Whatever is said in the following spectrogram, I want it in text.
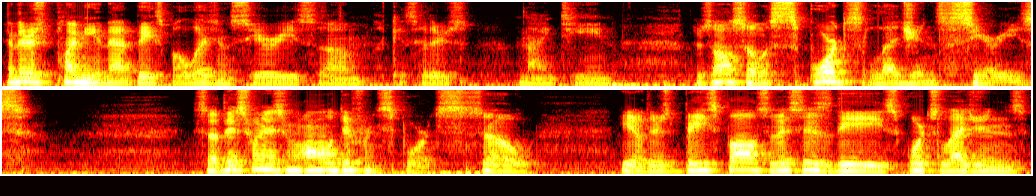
and there's plenty in that Baseball Legends series. Um, like I said, there's 19. There's also a Sports Legends series. So this one is from all different sports. So, you know, there's baseball. So this is the sports legends:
